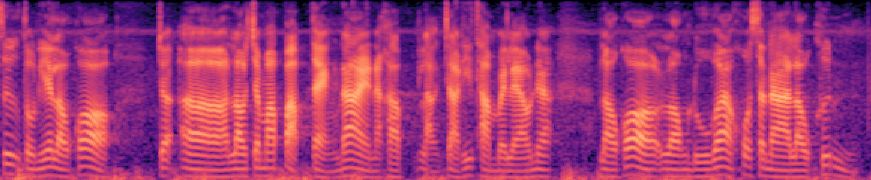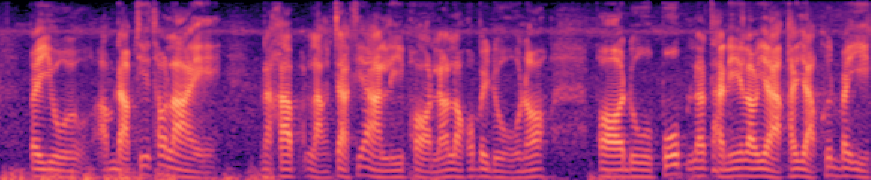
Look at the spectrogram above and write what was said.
ซึ่งตรงนี้เราก็ จะเเราจะมาปรับแต่งได้นะครับ หลังจากที่ทำไปแล้วเนี่ยเราก็ลองดูว่าโฆษณาเราขึ้นไปอยู่อันดับที่เท่าไหร่นะครับ หลังจากที่อ่านรีพอร์ตแล้วเราก็ไปดูเนาะพอดูปุ๊บแล้วตอนนี้เราอยากขยับขึ้นไปอีก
